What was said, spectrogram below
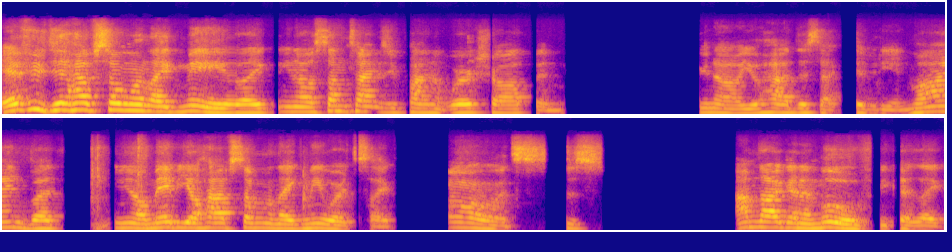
If you did have someone like me, like, you know, sometimes you plan a workshop and, you know, you had this activity in mind, but, you know, maybe you'll have someone like me where it's like, oh, it's just, I'm not to move because, like,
